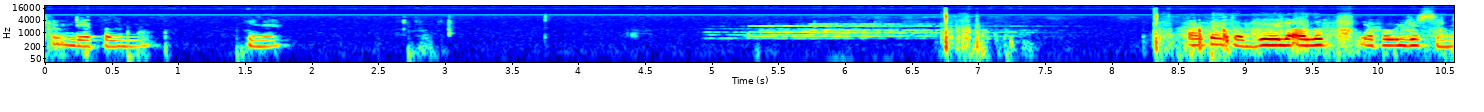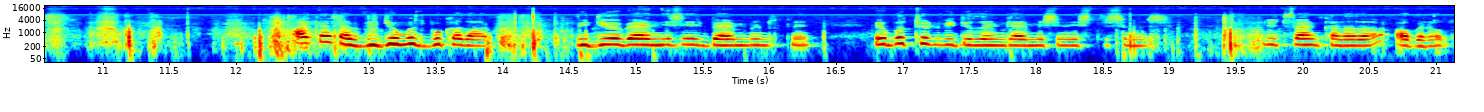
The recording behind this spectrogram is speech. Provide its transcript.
Şunu da yapalım yine. Arkadaşlar böyle alıp yapabilirsiniz. Arkadaşlar videomuz bu kadar. Videoyu beğendiyseniz beğenmeyi unutmayın. Ve bu tür videoların gelmesini istiyorsanız lütfen kanala abone olun.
